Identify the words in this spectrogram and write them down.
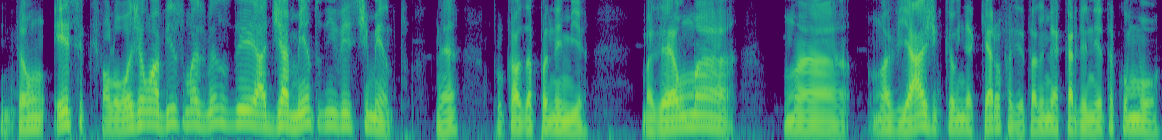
Então, esse que você falou hoje é um aviso mais ou menos de adiamento de investimento, né? Por causa da pandemia. Mas é uma, uma, uma viagem que eu ainda quero fazer. Está na minha cardeneta como,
